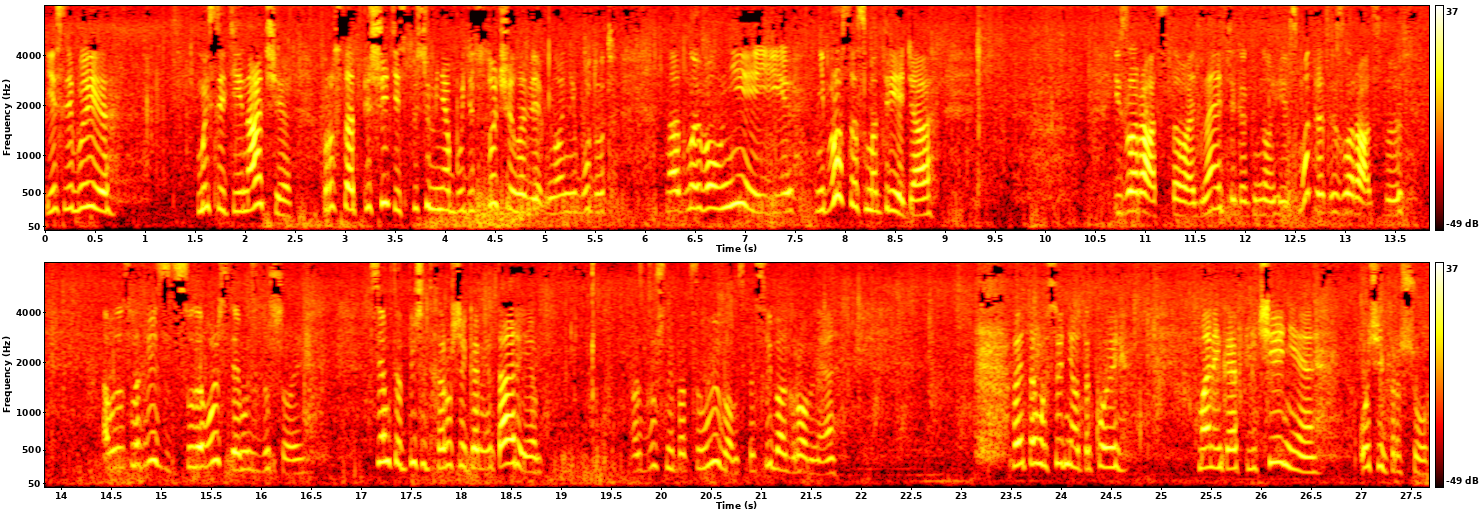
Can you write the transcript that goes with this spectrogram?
Если вы мыслите иначе, просто отпишитесь, пусть у меня будет 100 человек, но они будут на одной волне и не просто смотреть, а и злорадствовать. Знаете, как многие смотрят и злорадствуют. А будут смотреть с удовольствием и с душой. Всем, кто пишет хорошие комментарии, воздушный поцелуй вам. Спасибо огромное. Поэтому сегодня вот такое маленькое включение. Очень прошу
